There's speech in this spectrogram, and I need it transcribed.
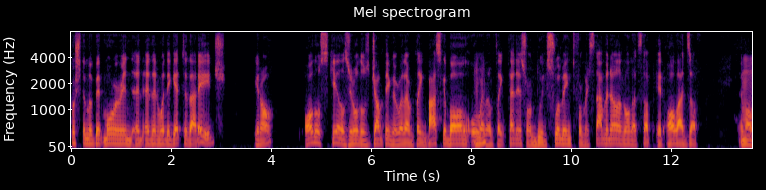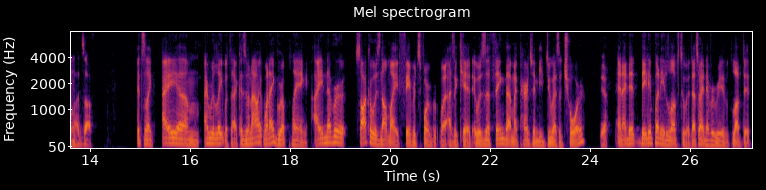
push them a bit more, and and and then when they get to that age, you know, all those skills, you know, those jumping, or whether I'm playing basketball or mm-hmm. whether I'm playing tennis or I'm doing swimming for my stamina and all that stuff, it all adds up. It mm. all adds up. It's like I um I relate with that because when I when I grew up playing, I never soccer was not my favorite sport as a kid. It was a thing that my parents made me do as a chore yeah. And I did they didn't put any love to it. That's why I never really loved it.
